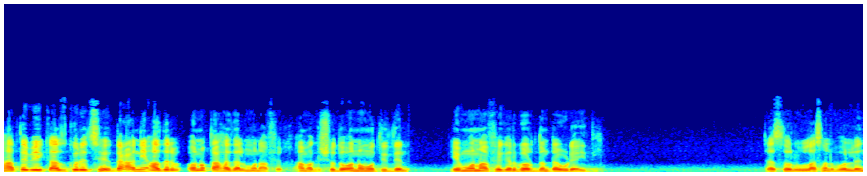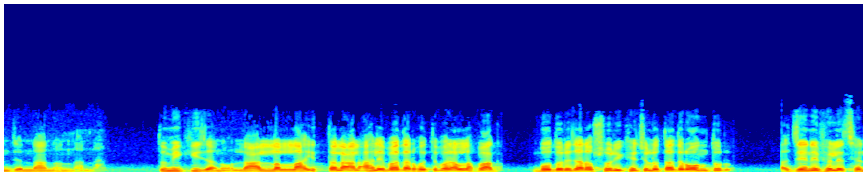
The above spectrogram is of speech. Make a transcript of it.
হাতে এই কাজ করেছে? দা আনি আদের অন কাহাজাল মুনাফেক, আমাকে শুধু অনুমতি দেন এ মোনাফেকের গর্দনটা উড়াই দিই। রাসুল্লাহ বললেন যে, না না না না, তুমি কি জানো? লা আল্লাহ ইত্তালা আল্লাহ বাদার হতে পারে আল্লাহ পাক, বদরে যারা শরিক হয়েছিল তাদের অন্তর জেনে ফেলেছেন,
